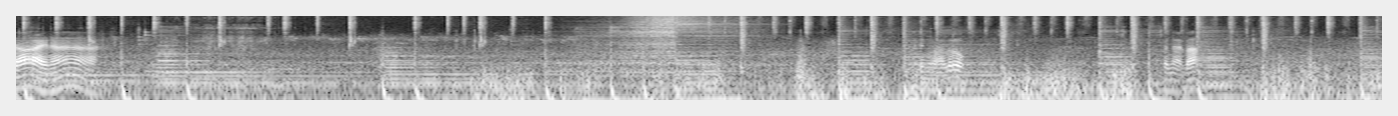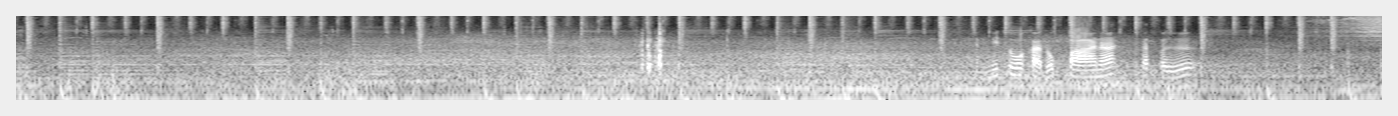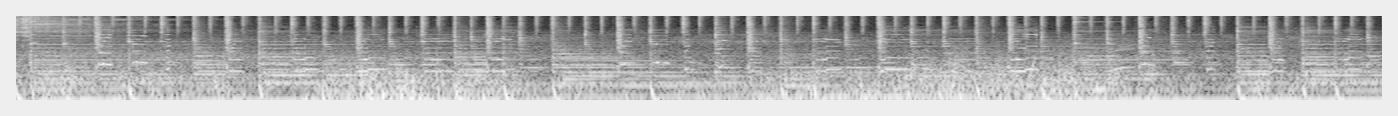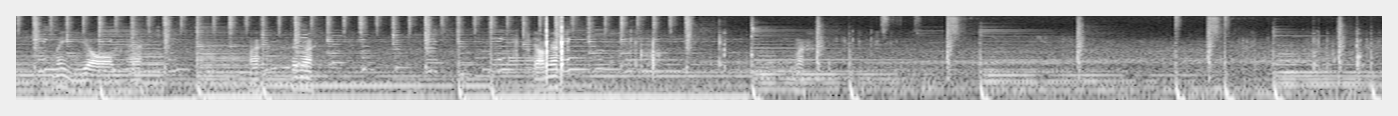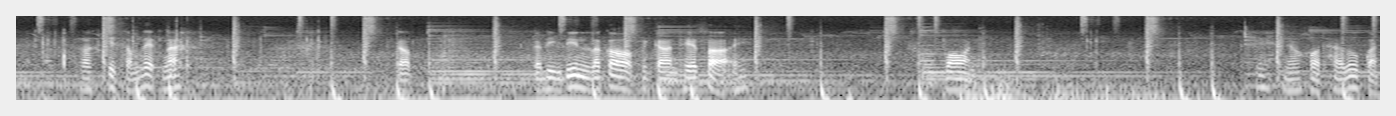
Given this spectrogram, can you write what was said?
ได้นะขึ้นมาลูกไปไหนละเห็นมีตัวกัดลูกปลานะก็ซื้อ ยอมฮะมาขึ้นมายอมยังมาภารกิจสำเร็จนะ กับกระดีดิ้นแล้วก็เป็นการเทสสายบอลโอเคเดี๋ยวขอถ่ายรูปก่อน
